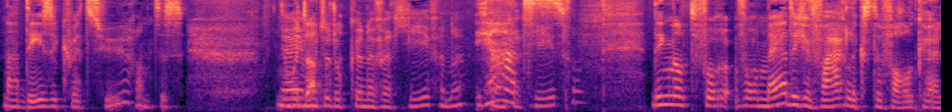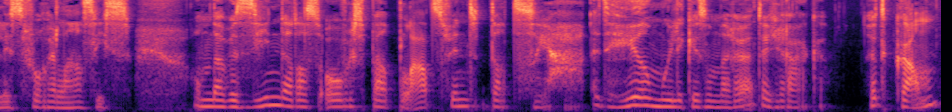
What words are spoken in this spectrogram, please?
Na deze kwetsuur, want het is... Ja, je moet dat- het ook kunnen vergeven, hè? ja, is- ik denk dat het voor, voor mij de gevaarlijkste valkuil is voor relaties. Omdat we zien dat als overspel plaatsvindt, dat ja, het heel moeilijk is om daaruit te geraken. Het kan,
